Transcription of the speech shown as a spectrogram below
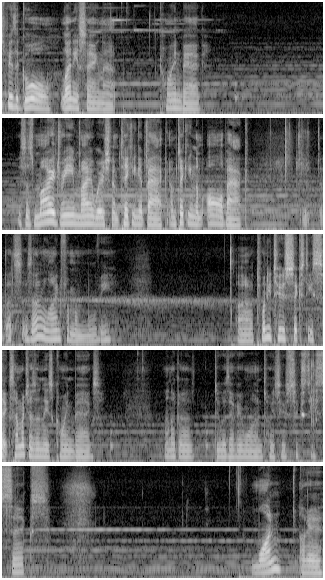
Must be the ghoul. Lenny saying that. Coin bag. This is my dream, my wish, and I'm taking it back. I'm taking them all back. That's is that a line from a movie? Uh, 2266. How much is in these coin bags? I'm not gonna do with everyone. 2266. One? Okay.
